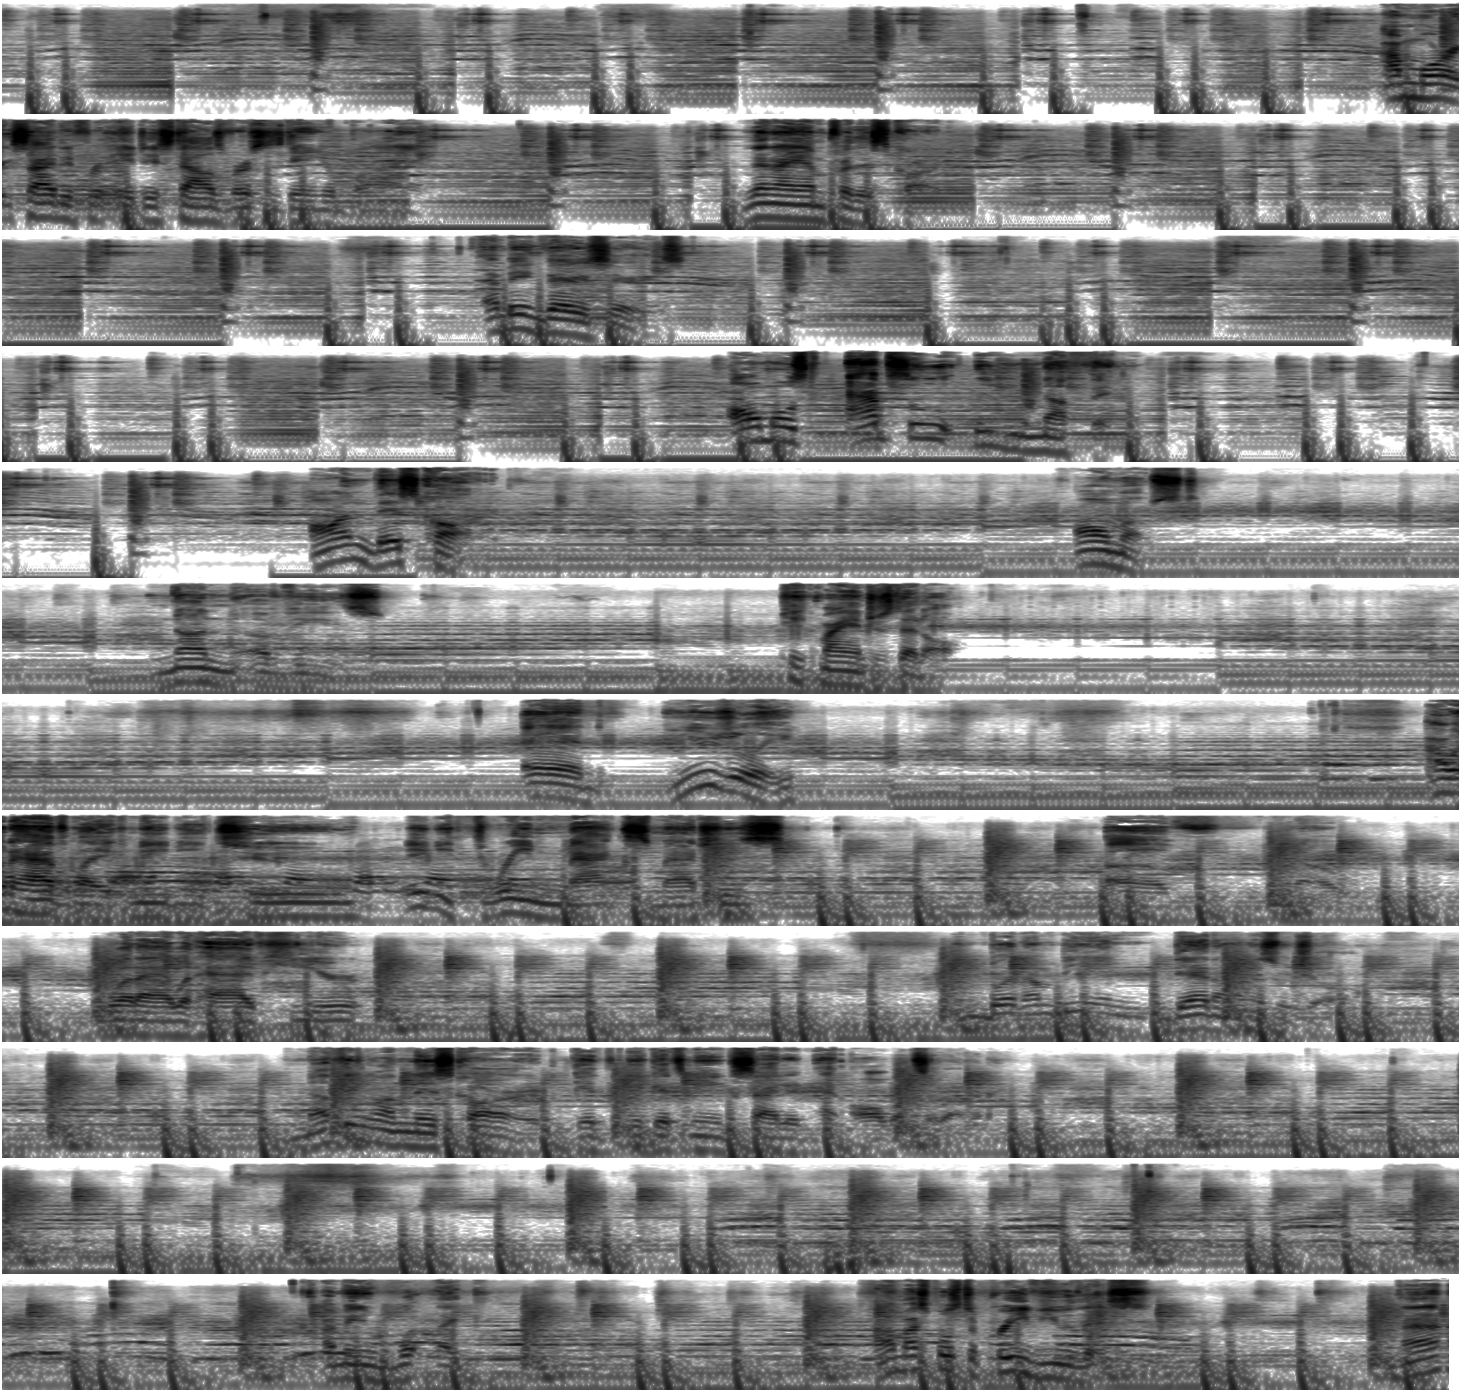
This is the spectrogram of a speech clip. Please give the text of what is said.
I'm more excited for AJ Styles versus Daniel Bryan than I am for this card. I'm being very serious. Almost absolutely nothing on this card. Almost none of these pique my interest at all. And usually, I would have like maybe two, maybe three max matches of, you know, what I would have here. But I'm being dead honest with y'all. Nothing on this card get, it gets me excited at all whatsoever. Mean, what, like, how am I supposed to preview this? Huh?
